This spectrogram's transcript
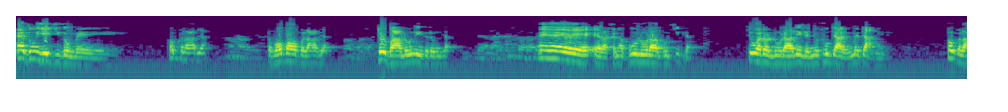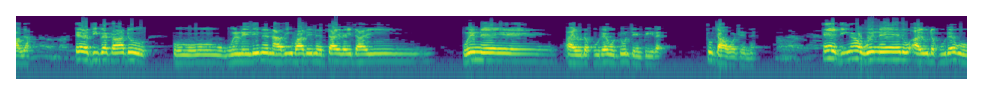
အဲ့သူအရေးကြီးဆုံးပဲဟုတ်ကလားဗျသဘောပေါက်ပလားဗျတို့ဘာလို့နေကြုံဗျ အဲအဲ့ဒါခဏကိုလိုတာကိုကြည့်ဗျတို့ကတော့လိုတာလေးလည်းညှို့ထိုးပြရင်မပြနိုင်ဘူးဟုတ်ကလားဗျအဲ့ဒါဒီဘက်ကတို့ဟိုဝင်လေလေးနဲ့နာသီဝါလေးနဲ့တိုက်လိုက်တိုင်းဝင်နေအာယုတစ်ခုတည်းကိုတွန်းတင်ပေးလိုက်သူ့တာဝန်တင်တယ်အဲဒီကဝင်နေတို့အာယုတစ်ခုတည်းကို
